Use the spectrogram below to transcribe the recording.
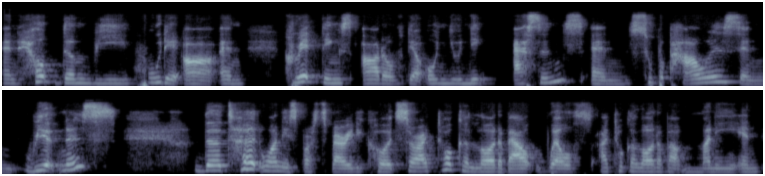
and help them be who they are and create things out of their own unique essence and superpowers and weirdness the third one is prosperity code. So I talk a lot about wealth. I talk a lot about money and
